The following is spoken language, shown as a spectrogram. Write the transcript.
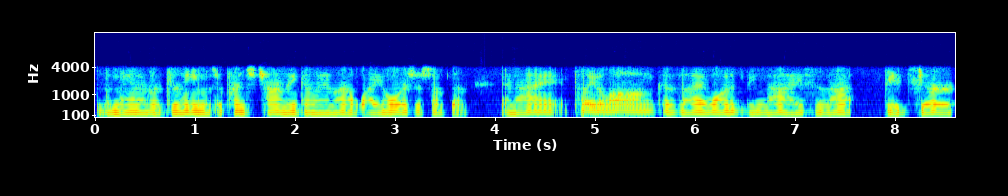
the man of her dreams, or Prince Charming coming in on a white horse or something. And I played along because I wanted to be nice and not be a jerk.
